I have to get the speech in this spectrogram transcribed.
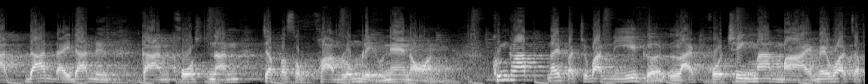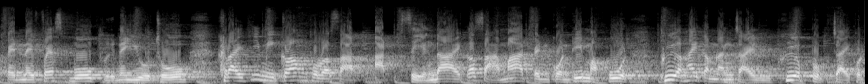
าดด้านใดด้านหนึ่ง การโคชนั้นจะประสบความล้มเหลวแน่นอน คุณครับในปัจจุบันนี้เกิดไลฟ์โคชชิ่งมากมาย ไม่ว่าจะเป็นใน Facebook หรือใน YouTube ใครที่มีกล้องโทรศัพท์อัดเสียงได้ ก็สามารถเป็นคนที่มาพูด เพื่อให้กำลังใจหรือเพื่อปลุกใจคน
